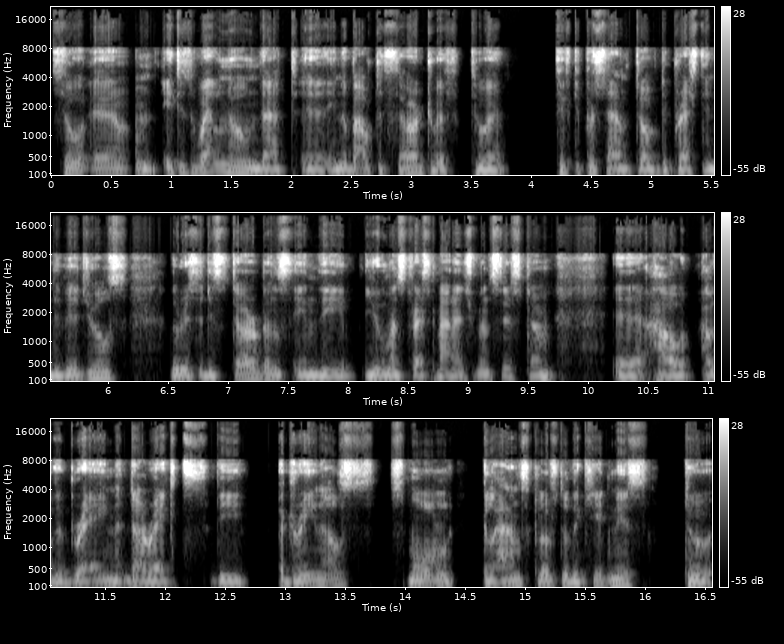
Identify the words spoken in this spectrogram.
So um, it is well known that uh, in about a third to a, to a 50% of depressed individuals, there is a disturbance in the human stress management system, uh, how, how the brain directs the adrenals, small glands close to the kidneys, to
